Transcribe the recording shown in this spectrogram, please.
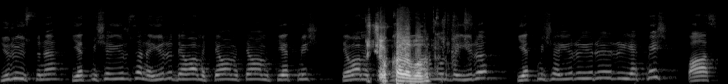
Yürü üstüne. 70'e yürüsene. Yürü devam et. Devam et. Devam et. 70. Devam et. Çok kalabalık. Burada yürü. 70'e yürü yürü yürü. 70. Bas.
